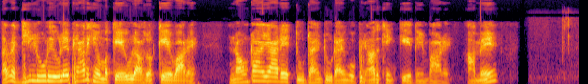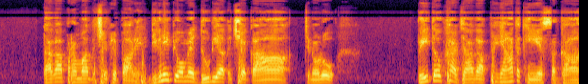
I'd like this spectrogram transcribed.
ပေမဲ့ဒီလူတွေကိုလည်းဘုရားသခင်မကယ်ဘူးလားဆိုတော့ကယ်ပါတယ်။နောင်တရတဲ့သူတိုင်းသူတိုင်းကိုဘုရားသခင်ကယ်တင်ပါတယ်။ အာမင်။ဒါကပထမတစ်ချက်ဖြစ်ပါတယ်။ဒီကနေ့ပြောမယ့်ဒုတိယတစ်ချက်ကကျွန်တော်တို့ဘေးဒုက္ခကြားကဘုရားသခင်ရဲ့စကား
